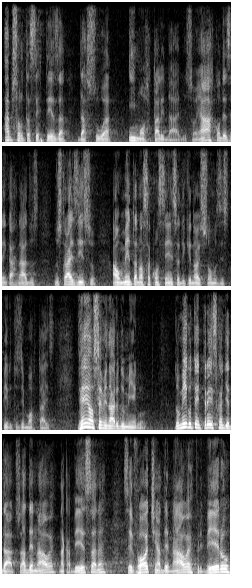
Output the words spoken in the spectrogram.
absoluta certeza da sua imortalidade. Sonhar com desencarnados nos traz isso, aumenta a nossa consciência de que nós somos espíritos imortais. Venha ao seminário domingo. Domingo tem três candidatos: Adenauer na cabeça, né? Você vote em Adenauer primeiro,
